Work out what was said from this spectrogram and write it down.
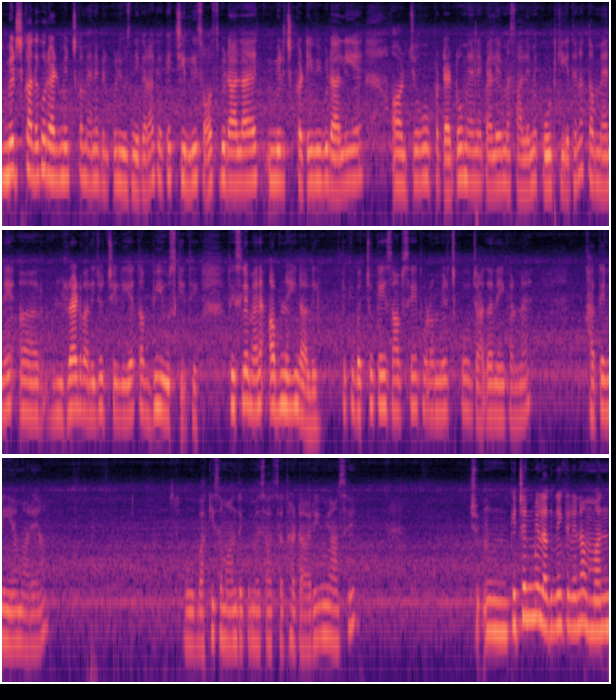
मिर्च का देखो रेड मिर्च का मैंने बिल्कुल यूज़ नहीं करा क्योंकि चिल्ली सॉस भी डाला है, मिर्च कटी हुई भी डाली है और जो पटेटो मैंने पहले मसाले में कोट किए थे ना, तब मैंने रेड वाली जो चिल्ली है तब भी यूज़ की थी। तो इसलिए मैंने अब नहीं डाली क्योंकि बच्चों के हिसाब से थोड़ा मिर्च को ज़्यादा नहीं करना है। खाते नहीं हैं हमारे यहाँ। वो बाकी सामान देखो मैं साथ साथ हटा रही हूँ यहाँ से। किचन में लगने के लिए ना मन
